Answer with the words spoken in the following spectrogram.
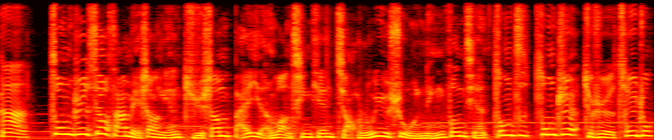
嗯。宗之潇洒美少年，举觞白眼望青天，皎如玉树临风前。宗之宗之就是崔中，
